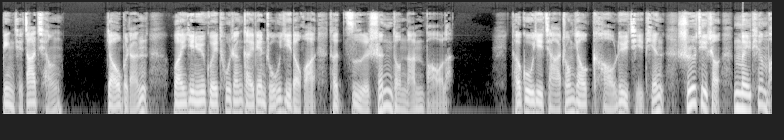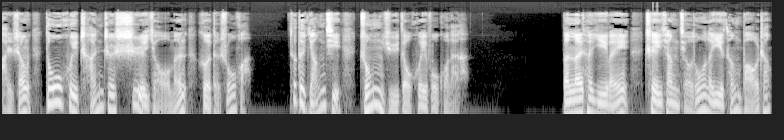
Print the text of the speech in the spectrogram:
并且加强，要不然万一女鬼突然改变主意的话，他自身都难保了。他故意假装要考虑几天，实际上每天晚上都会缠着室友们和他说话。他的阳气终于都恢复过来了。本来他以为这样就多了一层保障，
